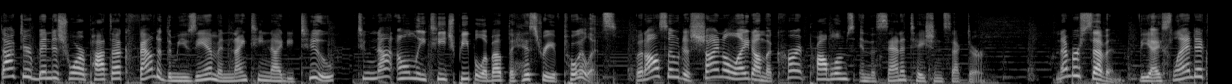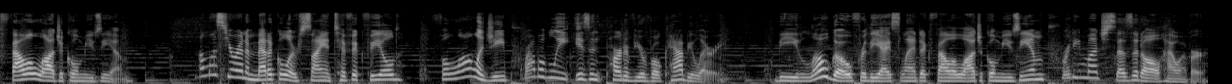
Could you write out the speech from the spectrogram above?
Dr. Bindeshwar Pathak founded the museum in 1992 to not only teach people about the history of toilets, but also to shine a light on the current problems in the sanitation sector. Number 7. The Icelandic Phallological Museum. Unless you're in a medical or scientific field, phallology probably isn't part of your vocabulary. The logo for the Icelandic Phallological Museum pretty much says it all, however.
